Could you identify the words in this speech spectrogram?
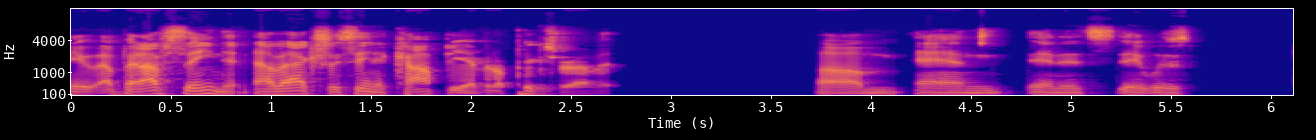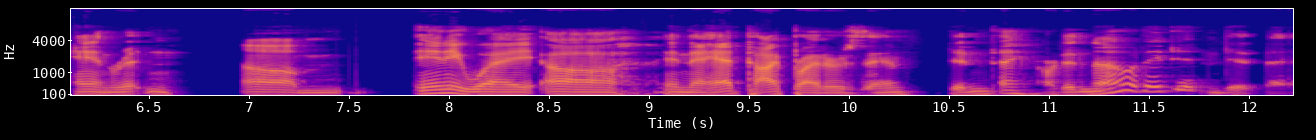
It- but I've seen it. I've actually seen a copy of it, a picture of it, um, and and it's it was handwritten. Um, anyway, uh, and they had typewriters then, didn't they? Or didn't? No, they didn't, did they?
